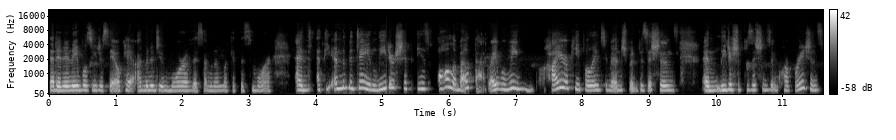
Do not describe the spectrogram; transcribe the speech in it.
that it enables you to say, okay, I'm going to do more of this. I'm going to look at this more. And at the end of the day, leadership is all about that, right? When we hire people into management positions and leadership positions in corporations,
